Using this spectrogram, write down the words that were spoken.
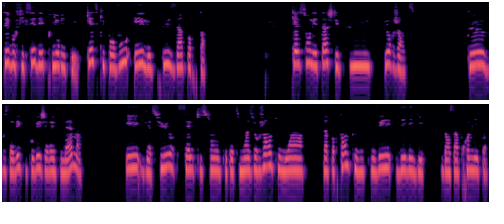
C'est vous fixer des priorités. Qu'est-ce qui pour vous est le plus important? Quelles sont les tâches les plus urgentes que vous savez que vous pouvez gérer vous-même et bien sûr celles qui sont peut-être moins urgentes ou moins importantes que vous pouvez déléguer dans un premier temps?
